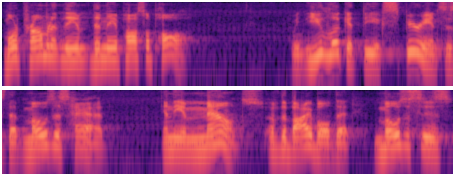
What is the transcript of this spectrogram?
more prominent than the, than the Apostle Paul. I mean, you look at the experiences that Moses had and the amount of the Bible that Moses'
